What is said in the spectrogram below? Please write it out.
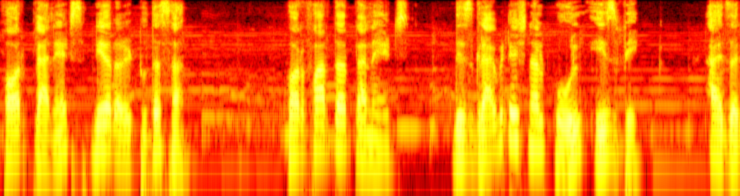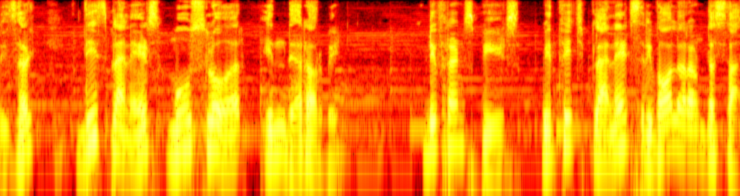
for planets nearer to the Sun. For farther planets, this gravitational pull is weak. As a result, these planets move slower in their orbit. Different speeds with which planets revolve around the Sun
